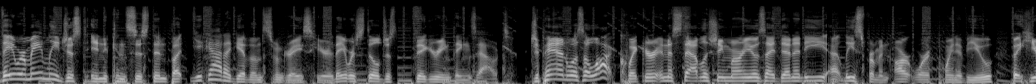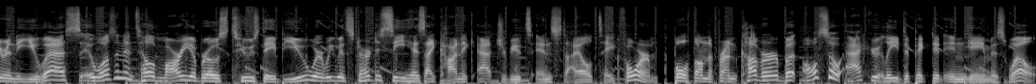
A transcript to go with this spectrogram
They were mainly just inconsistent, but you gotta give them some grace here. They were still just figuring things out. Japan was a lot quicker in establishing Mario's identity, at least from an artwork point of view, but here in the US, it wasn't until Mario Bros. 2's debut where we would start to see his iconic attributes and style take form, both on the front cover, but also accurately depicted in-game as well.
